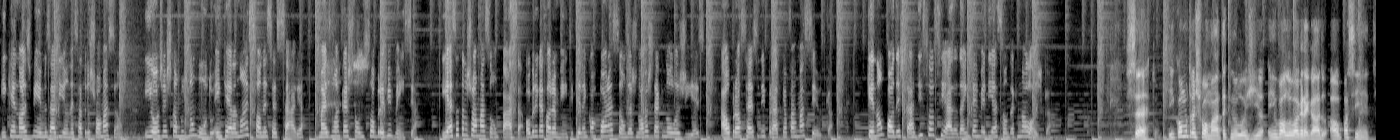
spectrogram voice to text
e que nós viemos adiando essa transformação. E hoje estamos num mundo em que ela não é só necessária, mas uma questão de sobrevivência. E essa transformação passa obrigatoriamente pela incorporação das novas tecnologias ao processo de prática farmacêutica, que não pode estar dissociada da intermediação tecnológica. Certo. E como transformar a tecnologia em valor agregado ao paciente?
